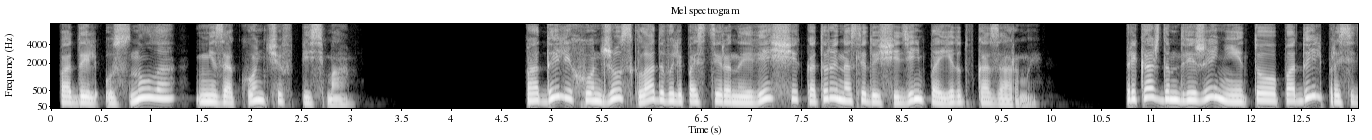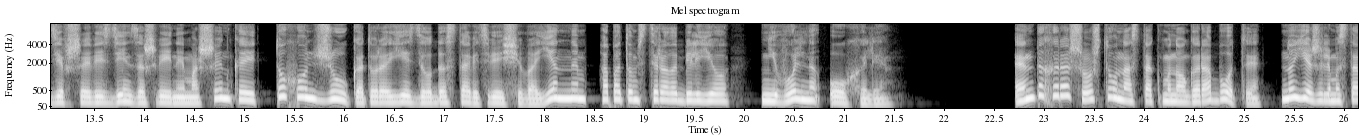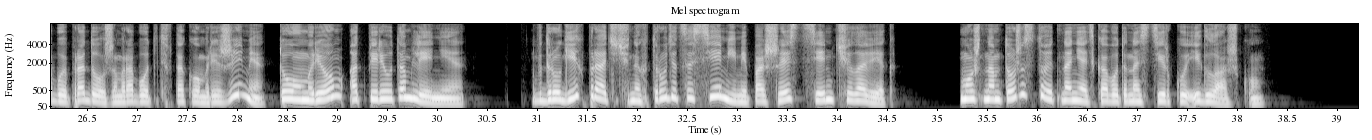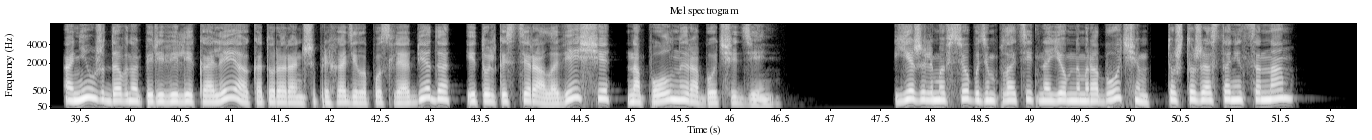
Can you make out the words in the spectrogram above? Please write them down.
Падыль уснула, не закончив письма. Падыль и Хонджу складывали постиранные вещи, которые на следующий день поедут в казармы. При каждом движении то Падыль, просидевшая весь день за швейной машинкой, то Хонджу, которая ездила доставить вещи военным, а потом стирала белье, невольно охали. «Это хорошо, что у нас так много работы, но ежели мы с тобой продолжим работать в таком режиме, то умрем от переутомления. В других прачечных трудятся семьями по 6-7 человек, может, нам тоже стоит нанять кого-то на стирку и глажку?» Они уже давно перевели Калея, которая раньше приходила после обеда и только стирала вещи, на полный рабочий день. «Ежели мы все будем платить наемным рабочим, то что же останется нам?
